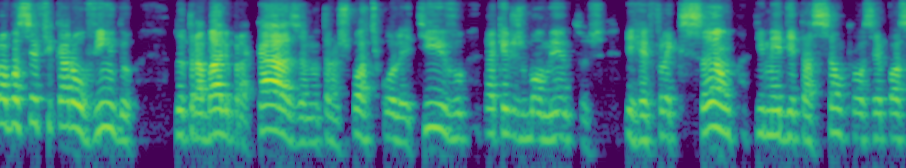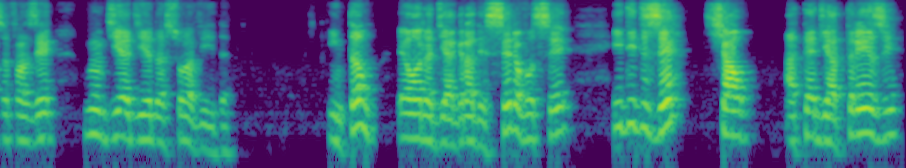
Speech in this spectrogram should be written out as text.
para você ficar ouvindo do trabalho para casa, no transporte coletivo, naqueles momentos de reflexão, de meditação que você possa fazer no dia a dia da sua vida. Então, é hora de agradecer a você e de dizer tchau. Até dia 13,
